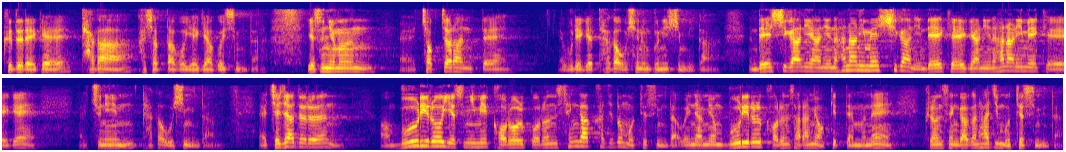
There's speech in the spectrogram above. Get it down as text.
그들에게 다가가셨다고 얘기하고 있습니다. 예수님은 적절한 때 우리에게 다가오시는 분이십니다. 내 시간이 아닌 하나님의 시간이, 내 계획이 아닌 하나님의 계획에 주님 다가오십니다. 제자들은 어, 무리로 예수님이 걸어올 거는 생각하지도 못했습니다. 왜냐하면 무리를 걸은 사람이 없기 때문에 그런 생각은 하지 못했습니다.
